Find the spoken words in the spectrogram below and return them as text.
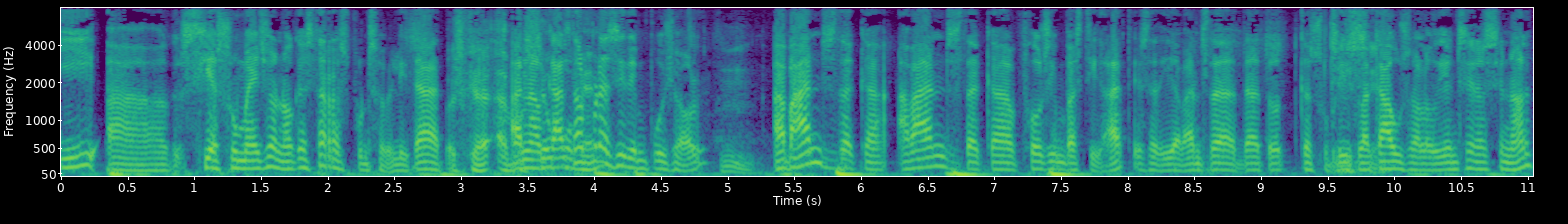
i eh, si assumeix o no aquesta responsabilitat. És que en en el cas del moment- president Pujol, mm. abans, de que, abans de que fos investigat, és a dir, abans de, de tot que s'obrís Sí, sí, sí. la causa a l'Audiència Nacional,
